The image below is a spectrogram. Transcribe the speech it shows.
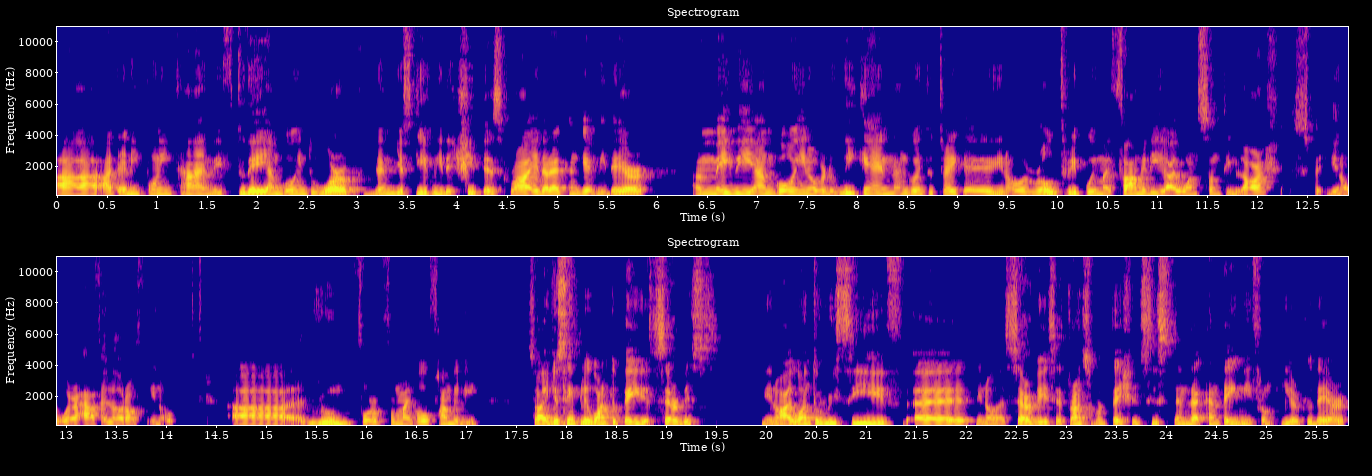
uh, at any point in time. If today I'm going to work, then just give me the cheapest ride that I can get me there. And maybe I'm going over the weekend. I'm going to take a you know a road trip with my family. I want something large, you know, where I have a lot of you know uh, room for for my whole family. So I just simply want to pay a service. You know, I want to receive, uh, you know, a service, a transportation system that can take me from here to there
